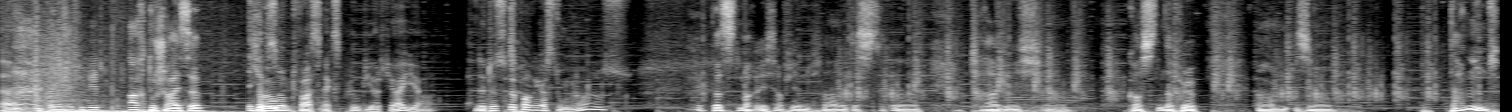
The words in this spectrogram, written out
Äh, Irgendwas explodiert. Ach du Scheiße. Ich hab's nur... irgendwas explodiert, ja, ja. Ne, das reparierst du, ne? Das, Das mache ich auf jeden Fall. Das äh, trage ich äh, Kosten dafür. Ähm, so. Verdammt.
